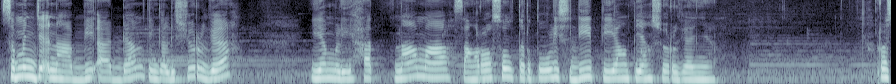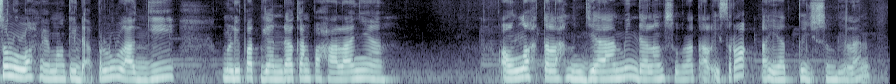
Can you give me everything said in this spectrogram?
Semenjak Nabi Adam tinggal di surga, ia melihat nama sang Rasul tertulis di tiang-tiang surganya. Rasulullah memang tidak perlu lagi melipat gandakan pahalanya. Allah telah menjamin dalam surat Al-Isra ayat 79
